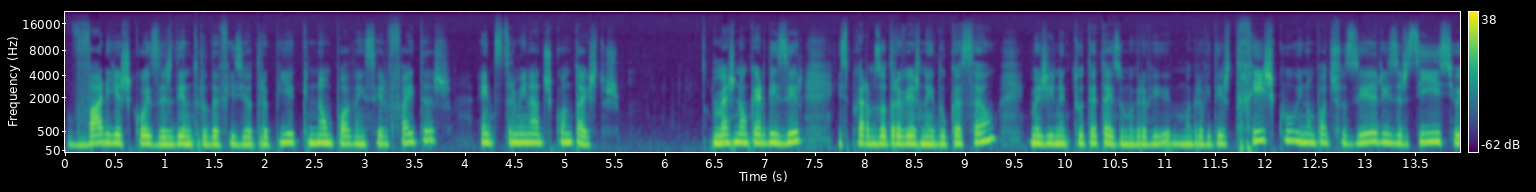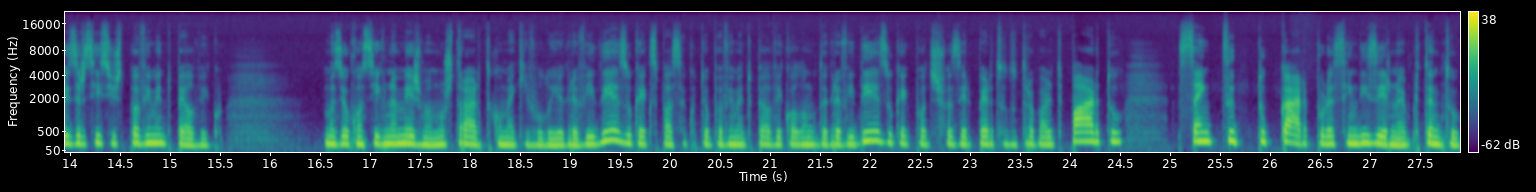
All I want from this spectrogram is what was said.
várias coisas dentro da fisioterapia que não podem ser feitas em determinados contextos. Mas não quer dizer, e se pegarmos outra vez na educação, imagina que tu até tens uma uma gravidez de risco e não podes fazer exercício ou exercícios de pavimento pélvico. Mas eu consigo na mesma mostrar-te como é que evolui a gravidez, o que é que se passa com o teu pavimento pélvico ao longo da gravidez, o que é que podes fazer perto do trabalho de parto, sem te tocar, por assim dizer, não é? Portanto,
